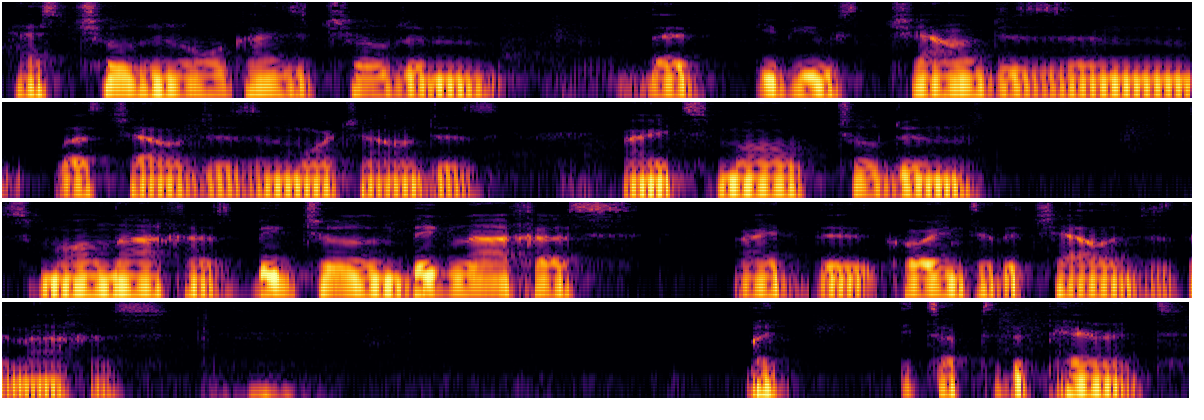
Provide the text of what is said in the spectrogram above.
has children, all kinds of children that give you challenges and less challenges and more challenges, right? Small children, small nachas, big children, big nachas, right? The, according to the challenges, the nachas. But it's up to the parent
